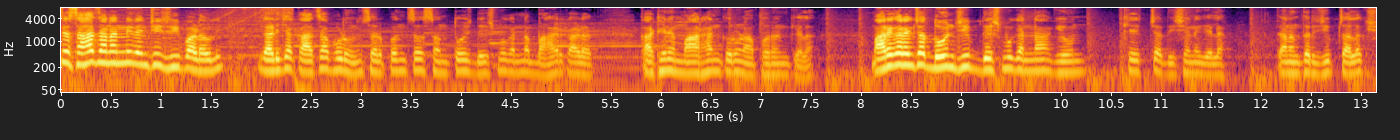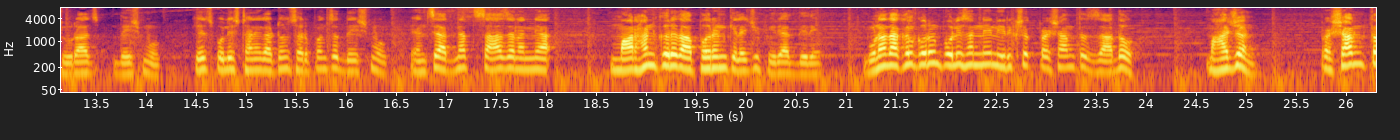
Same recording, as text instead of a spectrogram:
ते सहा जणांनी त्यांची जीप अडवली. गाडीच्या काचा फोडून सरपंच संतोष देशमुख यांना बाहेर काढत काठीने मारहाण करून अपहरण केला. मारेकऱ्यांच्या दोन जीप देशमुख यांना घेऊन केजच्या दिशेने गेल्या. त्यानंतर जीप चालक शिवराज देशमुख केज पोलीस ठाणे गाठून सरपंच देशमुख यांचे अज्ञात सहा जणांनी मारहाण करत अपहरण केल्याची फिर्याद दिली. गुन्हा दाखल करून पोलिसांनी निरीक्षक प्रशांत जाधव महाजन प्रशांत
